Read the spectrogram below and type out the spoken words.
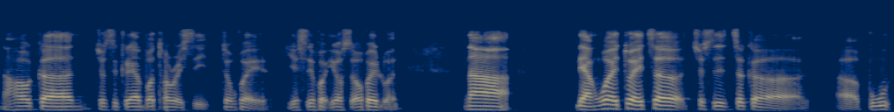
然后跟就是 Glebo Torres 都会也是会有时候会轮。那两位对这就是这个呃捕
